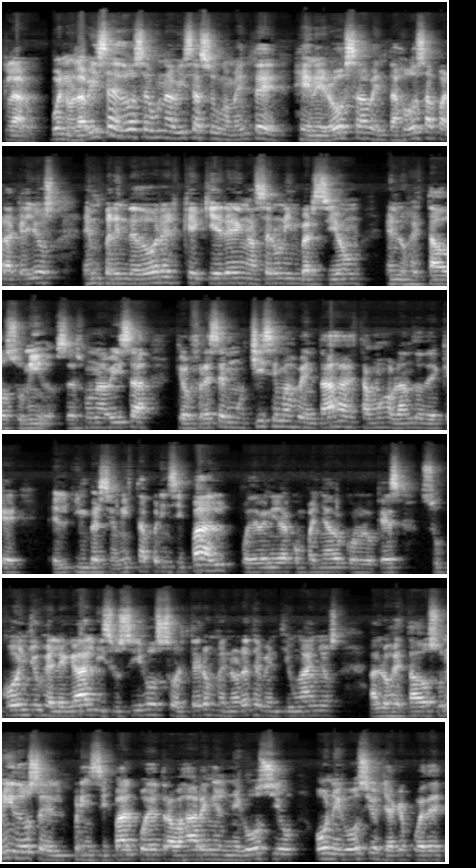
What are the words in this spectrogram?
Claro, bueno, la visa de 2 es una visa sumamente generosa, ventajosa para aquellos emprendedores que quieren hacer una inversión en los Estados Unidos. Es una visa que ofrece muchísimas ventajas. Estamos hablando de que el inversionista principal puede venir acompañado con lo que es su cónyuge legal y sus hijos solteros menores de 21 años a los Estados Unidos. El principal puede trabajar en el negocio o negocios ya que puede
